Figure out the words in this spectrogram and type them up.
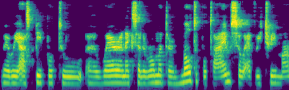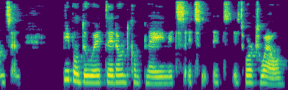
where we ask people to uh, wear an accelerometer multiple times, so every three months, and people do it. They don't complain. It's it's it's it works well.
